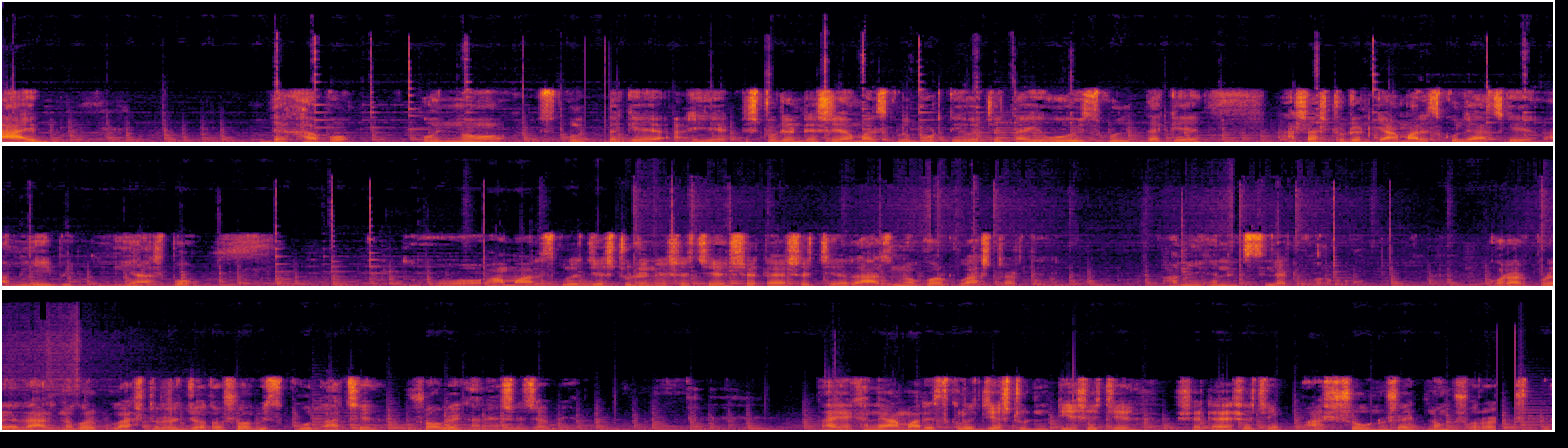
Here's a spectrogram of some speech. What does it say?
লাইভ দেখাবো। অন্য স্কুল থেকে এই একটা স্টুডেন্ট এসে আমার স্কুলে ভর্তি হয়েছে। তাই ওই স্কুল থেকে আসা স্টুডেন্টকে আমার স্কুলে আজকে আমি এই নিয়ে আসব। তো আমার স্কুলে যে স্টুডেন্ট এসেছে, সেটা এসেছে রাজনগর ক্লাস্টার থেকে। আমি এখানে সিলেক্ট করব। করার পরে রাজনগর ক্লাস্টারের যত সব স্কুল আছে, সব এখানে এসে যাবে। তাই এখানে আমার স্কুলে যে স্টুডেন্টটি এসেছে, সেটা এসেছে পাঁচশো উনষাট নং সরসপুর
